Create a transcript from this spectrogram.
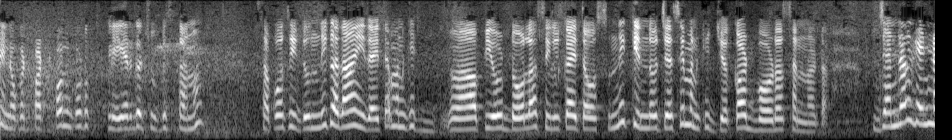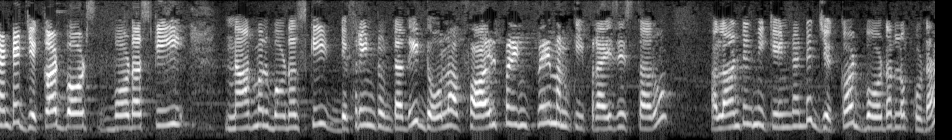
నేను ఒకటి పట్టుకొని కూడా క్లియర్గా చూపిస్తాను. సపోజ్ ఇది ఉంది కదా ఇదైతే మనకి ప్యూర్ డోలా సిల్క్ అయితే వస్తుంది. కింద వచ్చేసి మనకి జకాట్ బోర్డర్స్ అన్నమాట. జనరల్గా ఏంటంటే జకాట్ బోర్డ్స్ బోర్డర్స్కి నార్మల్ బోర్డర్స్కి డిఫరెంట్ ఉంటుంది. డోలా ఫాయిల్ ప్రింట్పై మనకి ప్రైస్ ఇస్తారు. అలాంటిది మీకు ఏంటంటే జకాట్ బోర్డర్లో కూడా.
